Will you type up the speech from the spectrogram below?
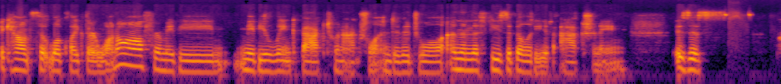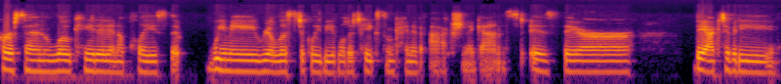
accounts that look like they're one off or maybe maybe link back to an actual individual and then the feasibility of actioning is this person located in a place that we may realistically be able to take some kind of action against. Is there the activity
